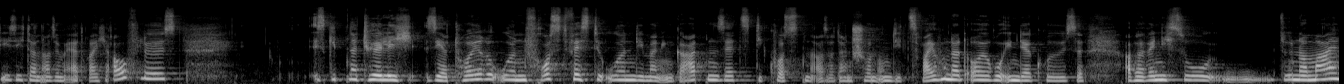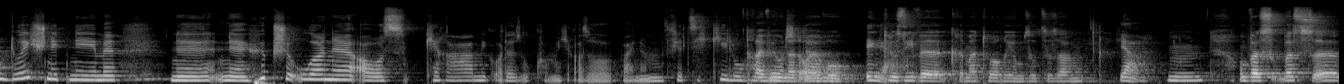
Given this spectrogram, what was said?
die sich dann also im Erdreich auflöst. Es gibt natürlich sehr teure Uhren, frostfeste Uhren, die man in den Garten setzt. Die kosten also dann schon um die 200 Euro in der Größe. Aber wenn ich so, so normalen Durchschnitt nehme, eine, eine hübsche Urne aus Keramik oder so, komme ich also bei einem 40 Kilo. 300, 400 Euro, inklusive ja. Krematorium sozusagen. Ja. Hm. Und was, was äh,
